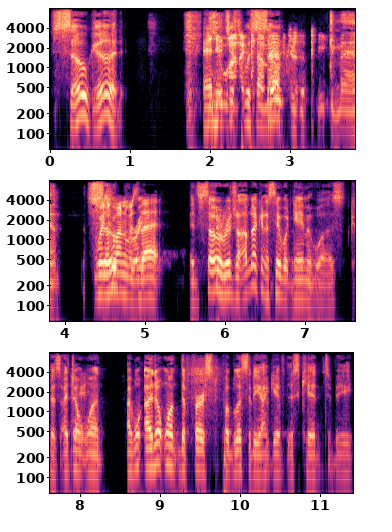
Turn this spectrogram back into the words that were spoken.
so good, and you it just wanna was come so after the peak, man. Which so one was great. that? It's so original. I'm not going to say what game it was because I don't Okay. want I, w- I don't want the first publicity I give this kid to be.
